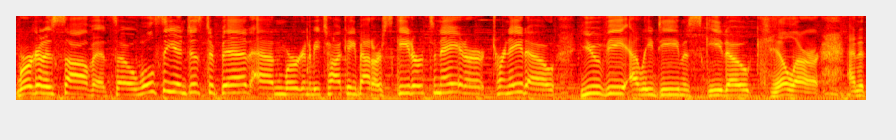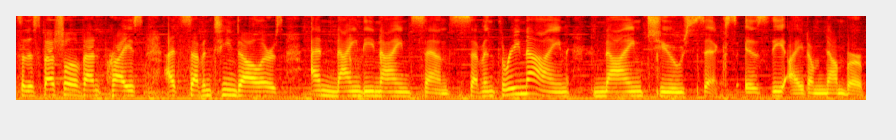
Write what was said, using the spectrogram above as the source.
We're going to solve it. So we'll see you in just a bit, and we're going to be talking about our Skeeter Tornado, tornado UV LED Mosquito Killer. And it's at a special event price at $17.99. 739-926 is the item number.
